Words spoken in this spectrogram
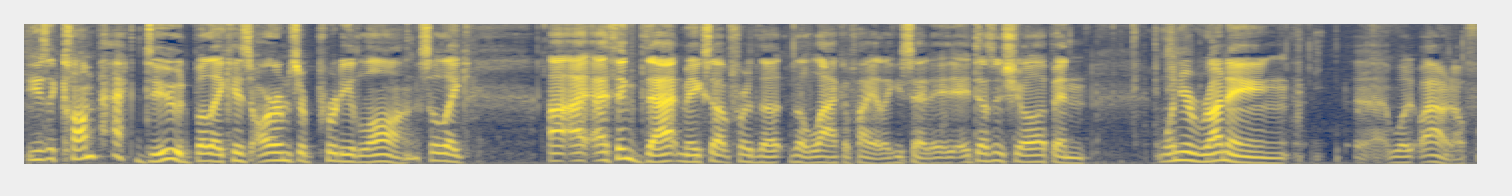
he's a compact dude, but like his arms are pretty long. So like I I think that makes up for the the lack of height. Like you said, it, it doesn't show up and when you're running uh, what I don't know, f-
